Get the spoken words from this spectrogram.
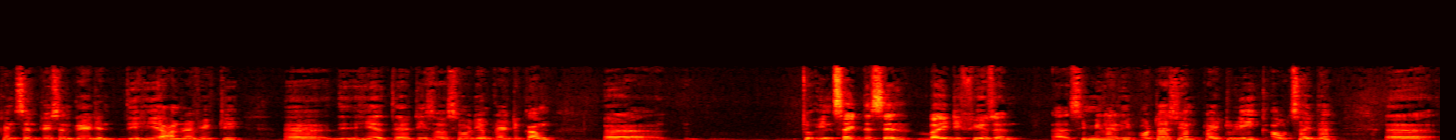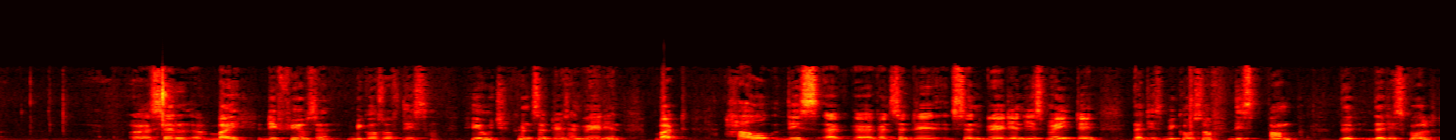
concentration gradient. The here 150 uh, the, here 30 so sodium try to come uh, to inside the cell by diffusion. Uh, similarly potassium try to leak outside the uh, uh, cell by diffusion because of this huge concentration gradient. But how this uh, uh, concentration gradient is maintained that is because of this pump that, that is called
